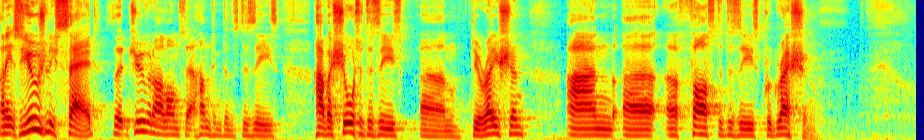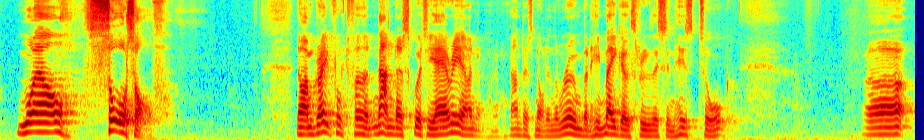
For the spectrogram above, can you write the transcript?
And it's usually said that juvenile onset Huntington's disease have a shorter disease um, duration and uh, a faster disease progression. Well, sort of. Now, I'm grateful for Nando Squitieri. Nando's not in the room, but he may go through this in his talk. Uh,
